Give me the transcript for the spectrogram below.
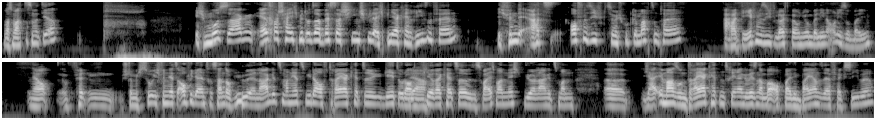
Was macht das mit dir? Ich muss sagen, er ist wahrscheinlich mit unser bester Schienenspieler. Ich bin ja kein Riesenfan. Ich finde, er hat es offensiv ziemlich gut gemacht zum Teil. Aber defensiv läuft bei Union Berlin auch nicht so bei ihm. Ja, finden, stimme ich zu. Ich finde jetzt auch wieder interessant, ob Julian Nagelsmann jetzt wieder auf Dreierkette geht oder auf Ja. Viererkette. Das weiß man nicht. Julian Nagelsmann, äh, ja, immer so ein Dreierkettenträiner gewesen, aber auch bei den Bayern sehr flexibel.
